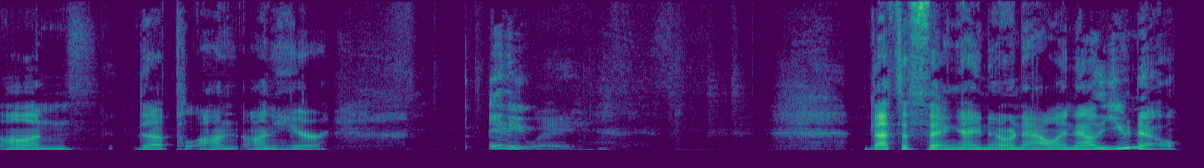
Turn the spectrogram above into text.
on the on on here. Anyway, that's a thing I know now, and now you know.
